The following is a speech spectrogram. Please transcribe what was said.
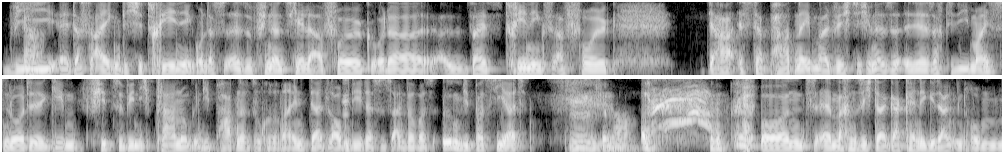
wie ja. äh, das eigentliche Training und das also finanzieller Erfolg oder äh, sei es Trainingserfolg. Da ist der Partner eben halt wichtig. Und er, er sagte, die meisten Leute geben viel zu wenig Planung in die Partnersuche rein. Da glauben die, das ist einfach was irgendwie passiert. Mhm, genau. und äh, machen sich da gar keine Gedanken drum,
